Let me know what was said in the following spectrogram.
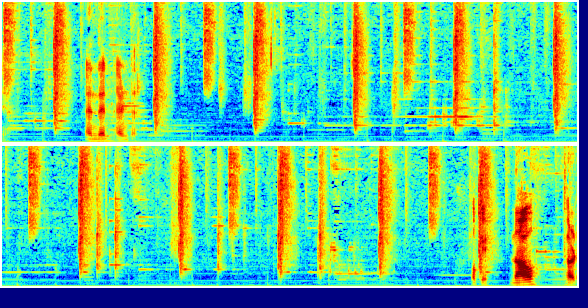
Yeah. and then enter now third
